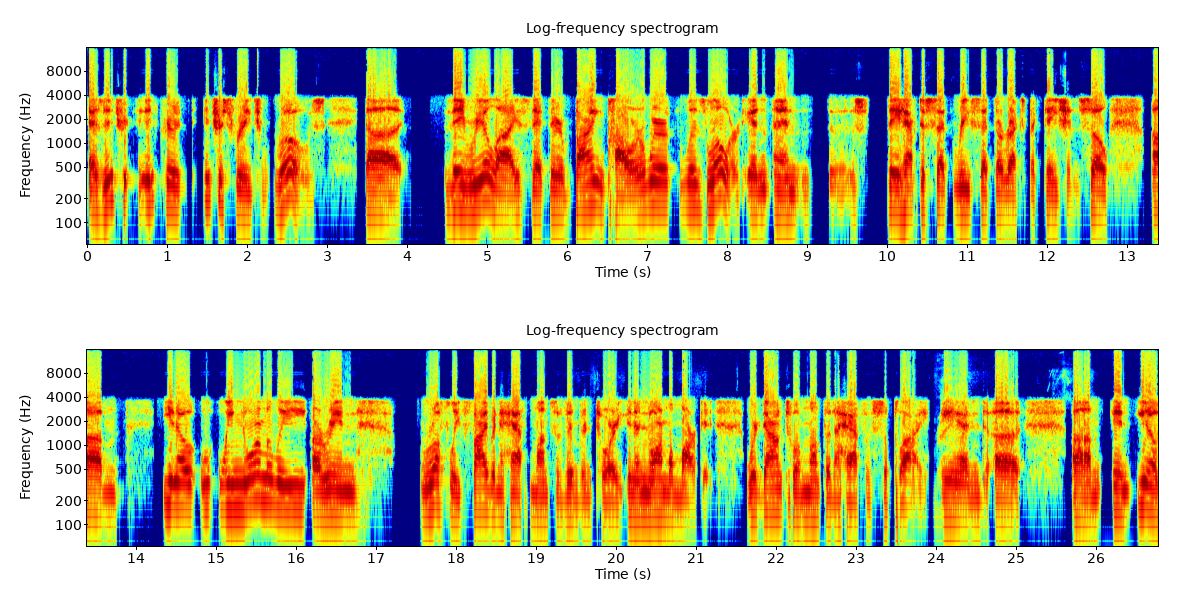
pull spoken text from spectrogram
As inter- inter- interest rates rose, uh, they realized that their buying power were, was lowered, and and they have to set reset their expectations. So, um, you know, we normally are in roughly five and a half months of inventory in a normal market. We're down to a month and a half of supply, right. and uh, um, and you know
